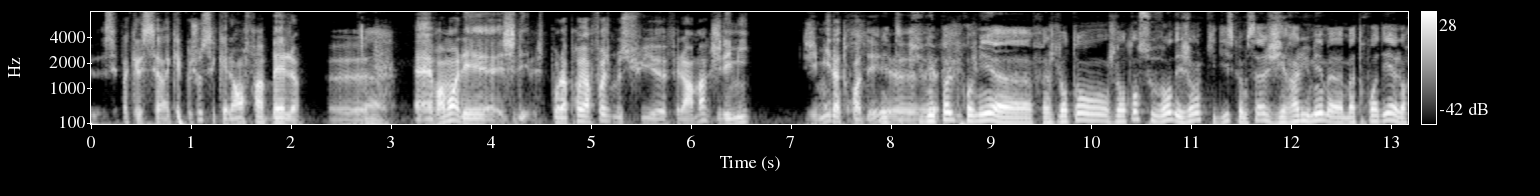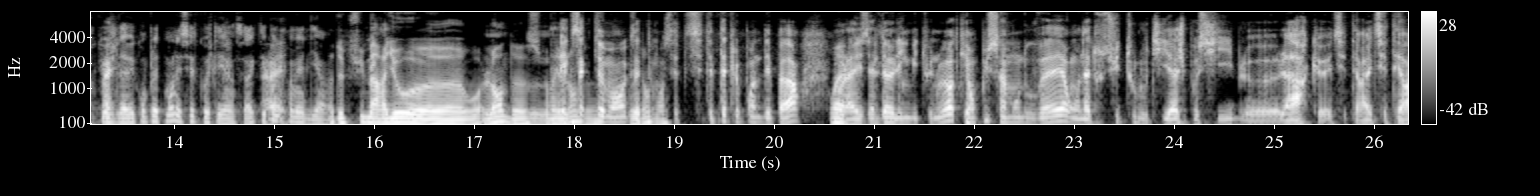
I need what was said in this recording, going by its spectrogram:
euh, c'est pas qu'elle sert à quelque chose, c'est qu'elle est enfin belle. Euh, Ah, euh, vraiment, elle est. pour la première fois, je me suis euh, fait la remarque. Je l'ai mis. J'ai mis la 3D. Mais tu, euh, tu n'es pas le premier. à- Enfin, je l'entends, je l'entends souvent des gens qui disent comme ça. J'ai rallumé ma, ma 3D alors que Ouais. je l'avais complètement laissé de côté. Hein. C'est vrai que t'es pas Ouais. le premier à le dire. Ah, Depuis Mario euh, Land, euh, Exactement, euh, exactement. C'était peut-être le point de départ. Ouais. Voilà, et Zelda A Link Between Worlds, qui est en plus un monde ouvert. On a tout de suite tout l'outillage possible, euh, l'arc, euh, etc., etc.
